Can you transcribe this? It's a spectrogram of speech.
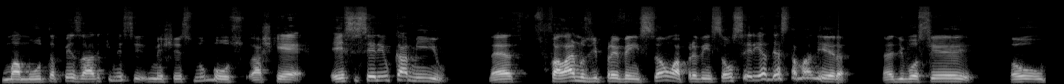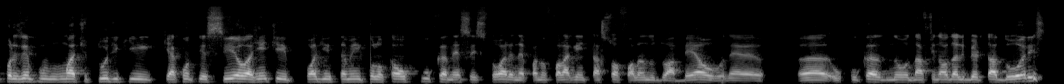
uma multa pesada que mexesse no bolso. Acho que é, esse seria o caminho. Né? Se falarmos de prevenção, a prevenção seria desta maneira, né? de você ou, por exemplo, uma atitude que, que aconteceu, a gente pode também colocar o Cuca nessa história, né, para não falar que a gente está só falando do Abel, né, uh, o Cuca no, na final da Libertadores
